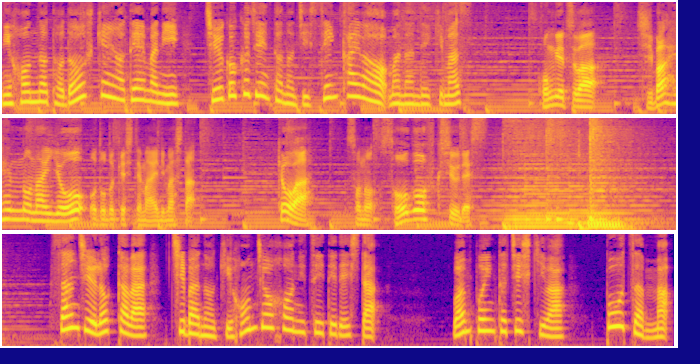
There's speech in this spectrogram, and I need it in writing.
日本の都道府県をテーマに中国人との実践会話を学んでいきます。今月は千葉編の内容をお届けしてまいりました。今日はその総合復習です。36課は千葉の基本情報についてでした。ワンポイント知識はポーザンマ。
